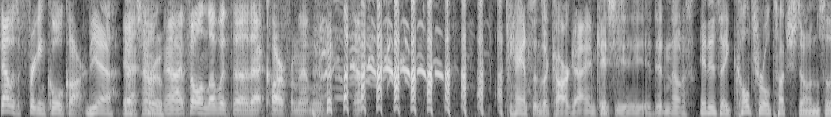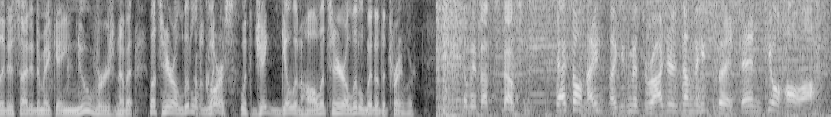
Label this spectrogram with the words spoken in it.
that was a friggin' cool car. Yeah, yeah that's yeah, true. Yeah, I fell in love with uh, that car from that movie. Hanson's a car guy, in case you, you, didn't notice. It is a cultural touchstone, so they decided to make a new version of it. Let's hear a little. Of course, with, with Jake Gyllenhaal. Let's hear a little bit of the trailer. Tell me about this bouncer. Yeah, it's all nice, like he's Mr. Rogers or something, but then he'll haul off.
